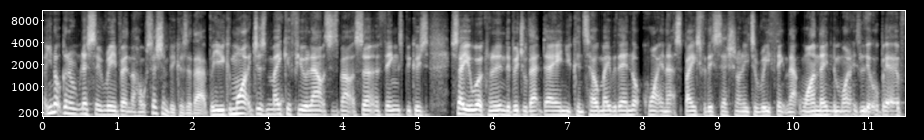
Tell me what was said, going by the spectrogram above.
you're not going to necessarily reinvent the whole session because of that, but you can might just make a few allowances about certain things because, say, you're working on an individual that day and you can tell maybe they're not quite in that space for this session. I need to rethink that one. They want a little bit of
